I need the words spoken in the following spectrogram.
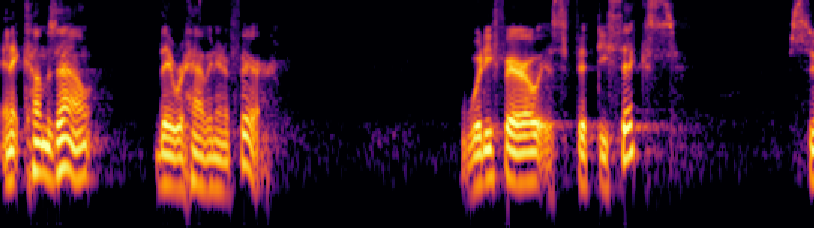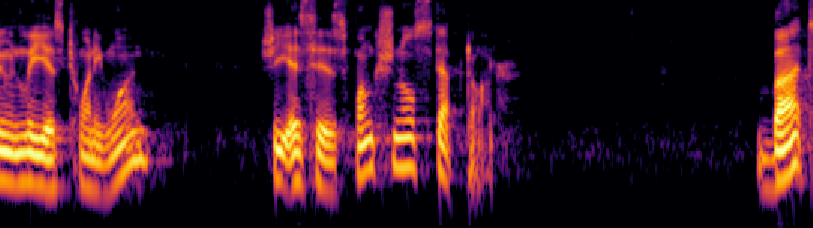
And it comes out they were having an affair. Woody Farrow is 56. Soon-Yi is 21. She is his functional stepdaughter. But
